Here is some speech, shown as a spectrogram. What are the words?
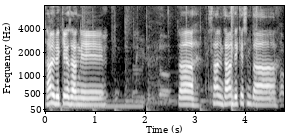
다음에 뵐게요 사장님. 자, 사장님 다음에 뵙겠습니다. 다음에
